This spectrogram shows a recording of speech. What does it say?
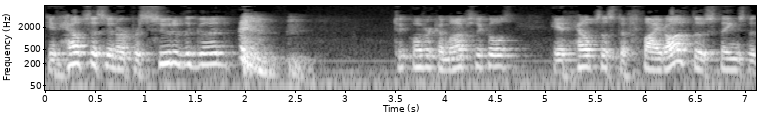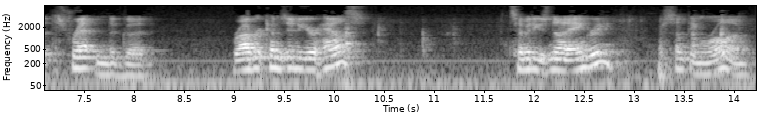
It helps us in our pursuit of the good to overcome obstacles. It helps us to fight off those things that threaten the good. Robert comes into your house. Somebody who's not angry, there's something wrong.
